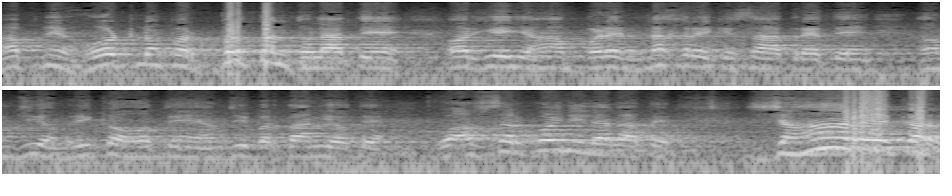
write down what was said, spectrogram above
اپنے ہوٹلوں پر برتن دھلاتے ہیں اور یہ یہاں بڑے نخرے کے ساتھ رہتے ہیں۔ ہم جی امریکہ ہوتے ہیں، ہم جی برطانیہ ہوتے ہیں۔ وہ افسر کوئی نہیں لگاتے۔ یہاں رہ کر،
